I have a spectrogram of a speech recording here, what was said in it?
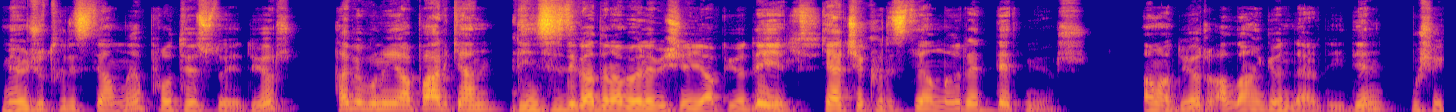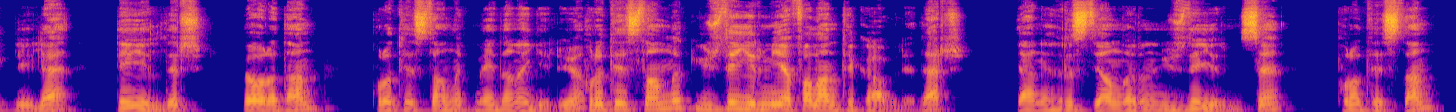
mevcut Hristiyanlığı protesto ediyor. Tabi bunu yaparken dinsizlik adına böyle bir şey yapıyor değil. Gerçek Hristiyanlığı reddetmiyor. Ama diyor Allah'ın gönderdiği din bu şekliyle değildir. Ve oradan protestanlık meydana geliyor. Protestanlık %20'ye falan tekabül eder. Yani Hristiyanların %20'si protestan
